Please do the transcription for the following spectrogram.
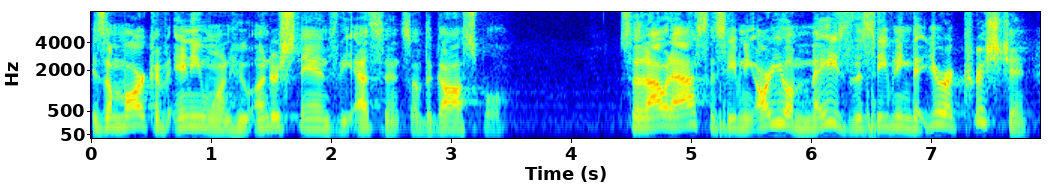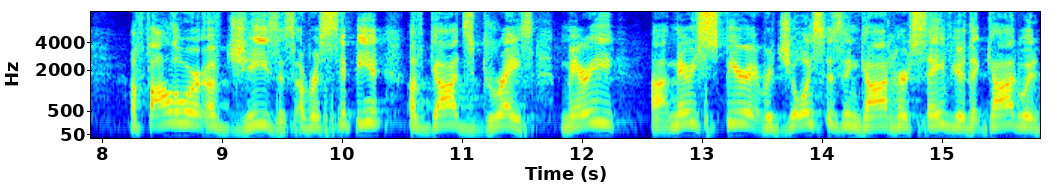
is a mark of anyone who understands the essence of the gospel. So that I would ask this evening, are you amazed this evening that you're a Christian? a follower of Jesus, a recipient of God's grace. Mary uh, Mary's spirit rejoices in God, her Savior, that God would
